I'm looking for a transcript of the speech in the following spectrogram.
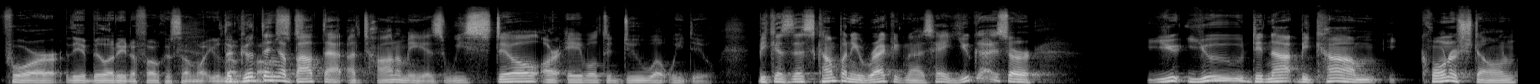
for the ability to focus on what you The love. The good thing about that autonomy is we still are able to do what we do because this company recognized, hey, you guys are you you did not become cornerstone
